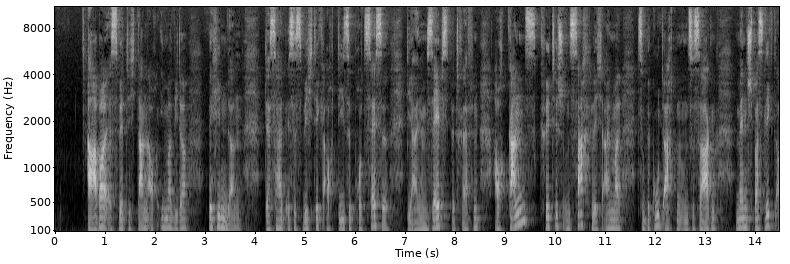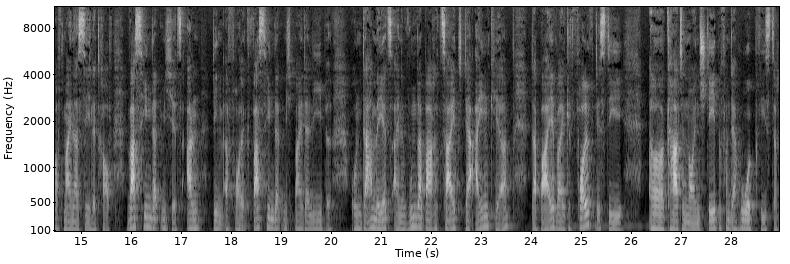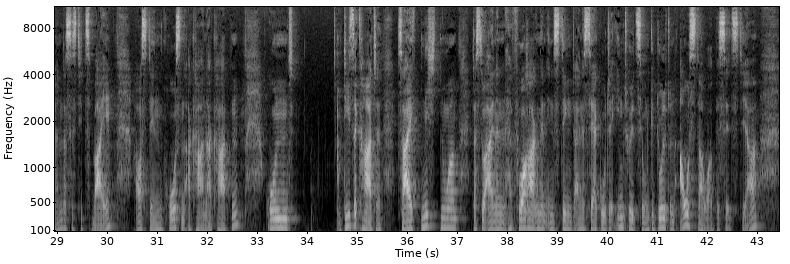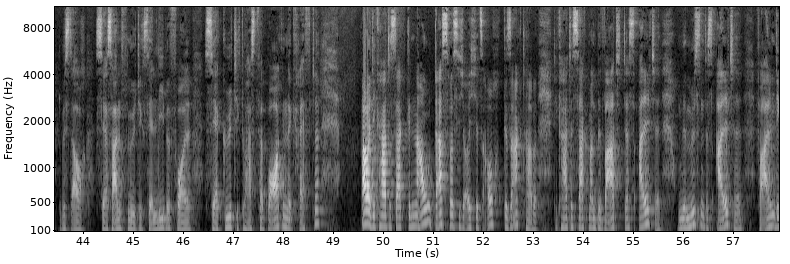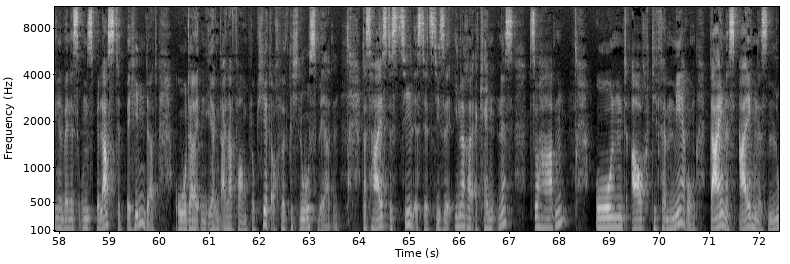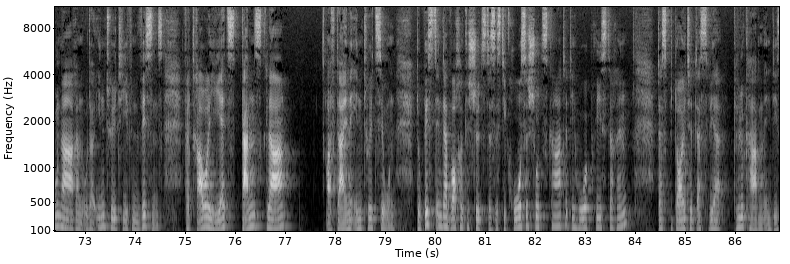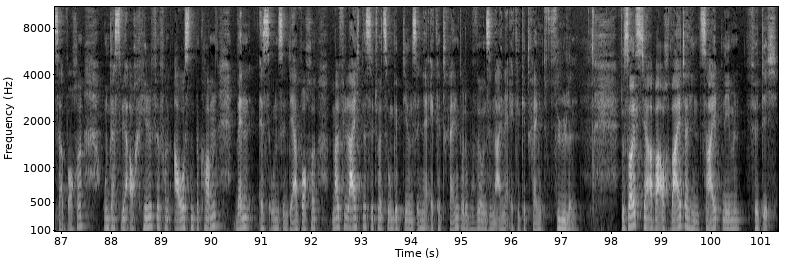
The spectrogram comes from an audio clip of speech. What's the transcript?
aber es wird dich dann auch immer wieder behindern. Deshalb ist es wichtig, auch diese Prozesse, die einem selbst betreffen, auch ganz kritisch und sachlich einmal zu begutachten und zu sagen, Mensch, was liegt auf meiner Seele drauf? Was hindert mich jetzt an dem Erfolg? Was hindert mich bei der Liebe? Und da haben wir jetzt eine wunderbare Zeit der Einkehr dabei, weil gefolgt ist die äh, Karte Neun Stäbe von der Hohepriesterin. Das ist die zwei aus den großen Arcana-Karten. Und diese Karte zeigt nicht nur, dass du einen hervorragenden Instinkt, eine sehr gute Intuition, Geduld und Ausdauer besitzt, ja. Du bist auch sehr sanftmütig, sehr liebevoll, sehr gütig, du hast verborgene Kräfte, aber die Karte sagt genau das, was ich euch jetzt auch gesagt habe. Die Karte sagt, man bewahrt das Alte. Und wir müssen das Alte, vor allen Dingen, wenn es uns belastet, behindert oder in irgendeiner Form blockiert, auch wirklich loswerden. Das heißt, das Ziel ist jetzt, diese innere Erkenntnis zu haben und auch die Vermehrung deines eigenes lunaren oder intuitiven Wissens. Vertraue jetzt ganz klar auf deine Intuition. Du bist in der Woche geschützt. Das ist die große Schutzkarte, die hohe Priesterin. Das bedeutet, dass wir Glück haben in dieser Woche und dass wir auch Hilfe von außen bekommen, wenn es uns in der Woche mal vielleicht eine Situation gibt, die uns in eine Ecke drängt oder wo wir uns in eine Ecke gedrängt fühlen. Du sollst dir aber auch weiterhin Zeit nehmen für dich.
